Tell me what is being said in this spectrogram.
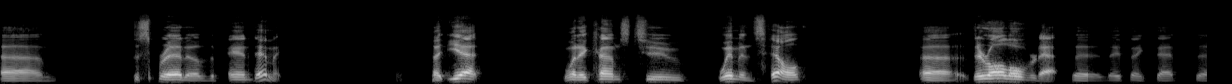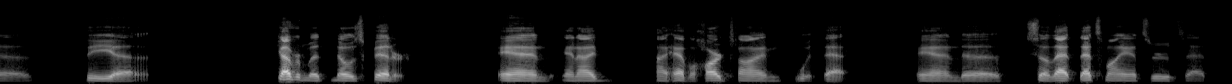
um, the spread of the pandemic. But yet, when it comes to women's health, uh, they're all over that. Uh, they think that uh, the uh, government knows better, and and I I have a hard time with that, and uh, so that that's my answer. Is that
